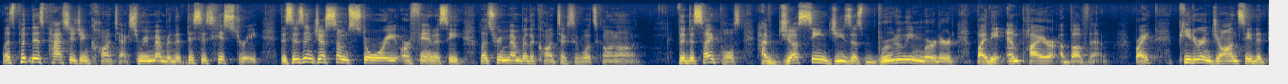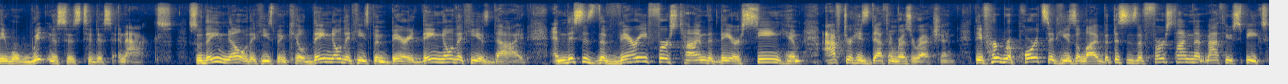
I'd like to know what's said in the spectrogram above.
Let's put this passage in context and remember that this is history. This isn't just some story or fantasy. Let's remember the context of what's going on. The disciples have just seen Jesus brutally murdered by the empire above them, right? Peter and John say that they were witnesses to this in Acts. So they know that he's been killed. They know that he's been buried. They know that he has died. And this is the very first time that they are seeing him after his death and resurrection. They've heard reports that he is alive, but this is the first time that Matthew speaks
